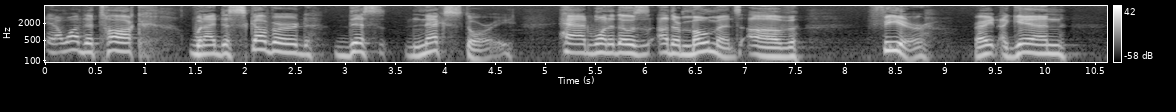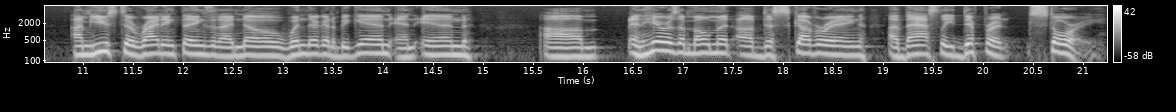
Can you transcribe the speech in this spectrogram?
And I wanted to talk when I discovered this next story had one of those other moments of fear, right? Again, I'm used to writing things that I know when they're going to begin and end. Um, and here is a moment of discovering a vastly different story.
